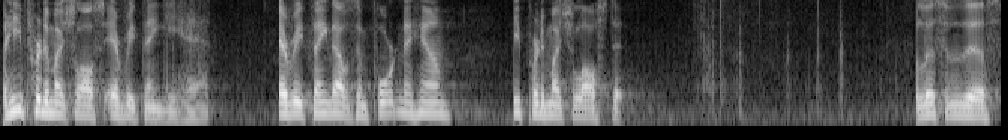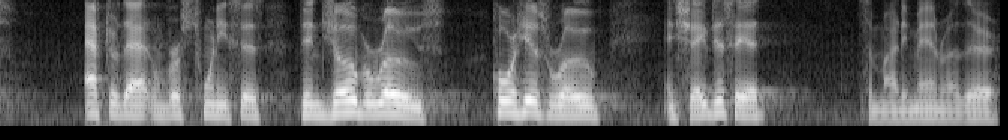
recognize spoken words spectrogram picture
But he pretty much lost everything he had. Everything that was important to him, he pretty much lost it. But listen to this. After that, in verse 20, he says, Then Job arose tore his robe, and shaved his head. It's a mighty man right there.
